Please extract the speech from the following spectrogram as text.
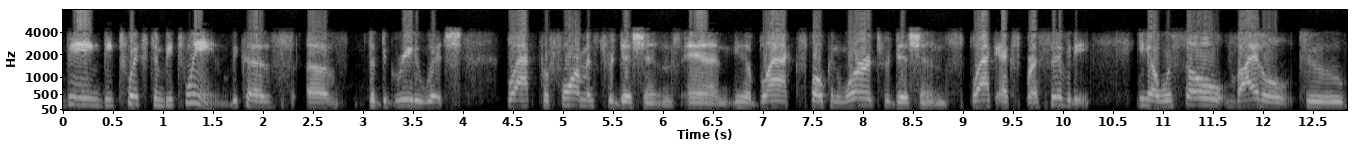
being betwixt and between because of the degree to which black performance traditions and you know black spoken word traditions black expressivity you know were so vital to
